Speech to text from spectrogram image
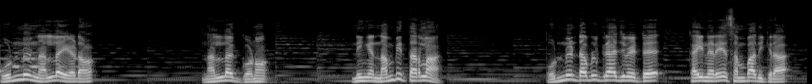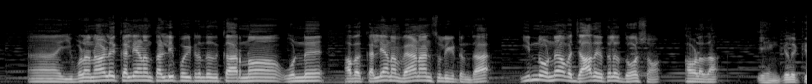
பொண்ணு நல்ல இடம் நல்ல குணம். நீங்க நம்பி தரலாம். பொண்ணு டபுள் கிராஜுவேட்டு கை நிறைய சம்பாதிக்கிறா. அஹ், இவ்வளவு நாள் கல்யாணம் தள்ளி போயிட்டு இருந்தது காரணம் ஒண்ணு அவ கல்யாணம் வேணான்னு சொல்லிக்கிட்டு இருந்தா இன்னொன்னு அவ ஜாதகத்துல தோஷம் அவ்வளவுதான். எங்களுக்கு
